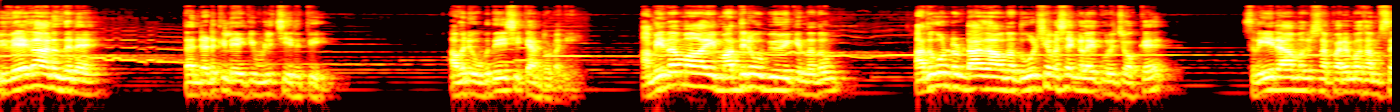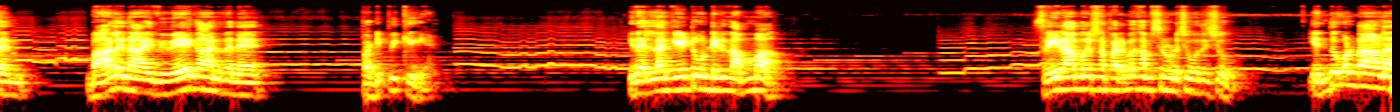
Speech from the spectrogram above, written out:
വിവേകാനന്ദനെ തന്റെ അടുക്കിലേക്ക് വിളിച്ചിരുത്തി അവനെ ഉപദേശിക്കാൻ തുടങ്ങി. അമിതമായി മധുരം ഉപയോഗിക്കുന്നതും അതുകൊണ്ടുണ്ടാകാവുന്ന ദൂഷ്യവശങ്ങളെക്കുറിച്ചൊക്കെ ശ്രീരാമകൃഷ്ണ പരമഹംസൻ ബാലനായി വിവേകാനന്ദനെ പഠിപ്പിക്കുകയാണ്. ഇതെല്ലാം കേട്ടുകൊണ്ടിരുന്ന അമ്മ ശ്രീരാമകൃഷ്ണ പരമഹംസനോട് ചോദിച്ചു എന്തുകൊണ്ടാണ്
